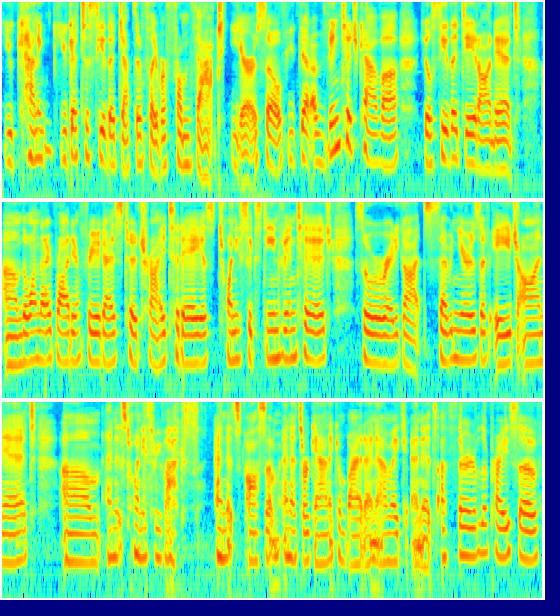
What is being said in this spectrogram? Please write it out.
you kind of you get to see the depth and flavor from that year. So if you get a vintage cava, you'll see the date on it. Um, the one that I brought in for you guys to try today is 2016 vintage, so we already got seven years of age on it, um, and it's 23 bucks and it's awesome and it's organic and biodynamic and it's a third of the price of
